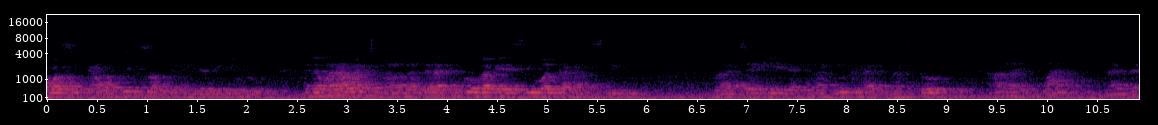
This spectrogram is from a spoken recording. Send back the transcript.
I was, I was doing something in the living room. And then when I went to my room, I said, let me go back and see what time I'm sleeping. So I check it, and then I'm looking at my stove. And I'm like, what? That's the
